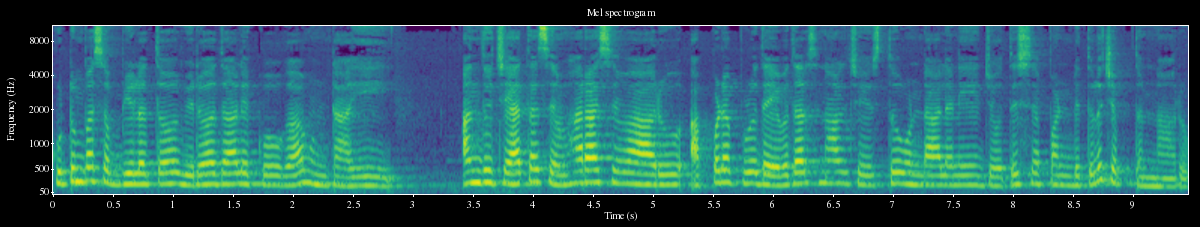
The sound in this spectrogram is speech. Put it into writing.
కుటుంబ సభ్యులతో విరోధాలు ఎక్కువగా ఉంటాయి. అందుచేత సింహరాశి వారు అప్పుడప్పుడు దైవ దర్శనాలు చేస్తూ ఉండాలని జ్యోతిష పండితులు చెప్తున్నారు.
